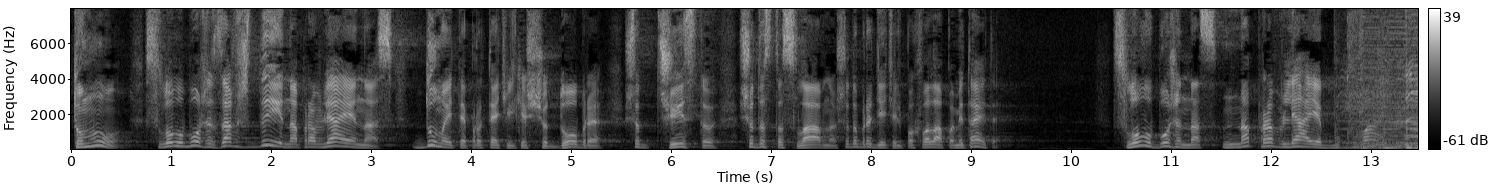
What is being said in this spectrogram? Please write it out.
Тому Слово Боже завжди направляє нас. Думайте про те тільки, що добре, що чисто, що достославно, що добродетель, похвала. Пам'ятаєте? Слово Боже нас направляє буквально.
